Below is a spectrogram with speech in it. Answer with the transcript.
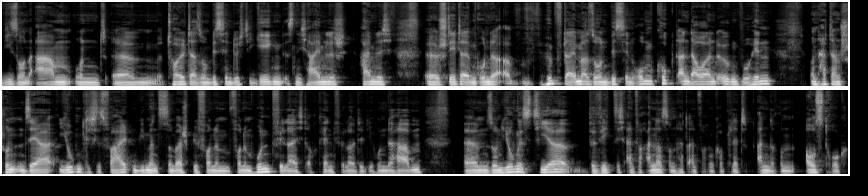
wie so ein Arm und ähm, tollt da so ein bisschen durch die Gegend, ist nicht heimlich, heimlich, äh, steht da im Grunde, äh, hüpft da immer so ein bisschen rum, guckt andauernd irgendwo hin und hat dann schon ein sehr jugendliches Verhalten, wie man es zum Beispiel von einem, von einem Hund vielleicht auch kennt, für Leute, die Hunde haben. Ähm, so ein junges Tier bewegt sich einfach anders und hat einfach einen komplett anderen Ausdruck.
